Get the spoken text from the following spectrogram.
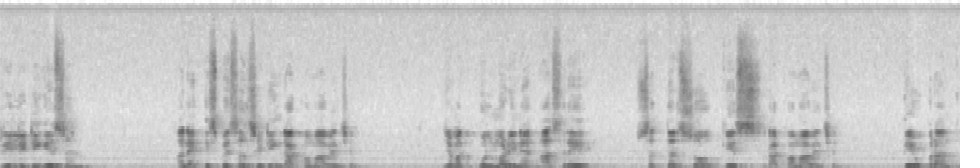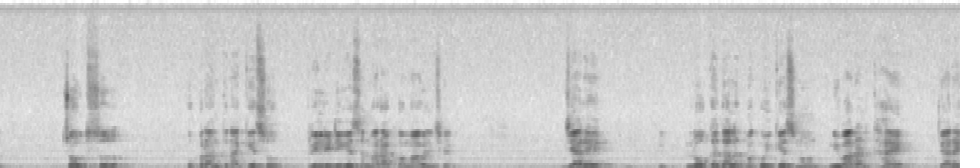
prelitigation અને સ્પેશિયલ સિટિંગ રાખવામાં આવેલ છે. જેમાં કુલ મળીને આશરે સત્તરસો કેસ રાખવામાં આવેલ છે. તે ઉપરાંત ચૌદસો ઉપરાંતના કેસો પ્રિલિટિગેશનમાં રાખવામાં આવેલ છે. જ્યારે લોક અદાલતમાં કોઈ કેસનું નિવારણ થાય, ત્યારે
